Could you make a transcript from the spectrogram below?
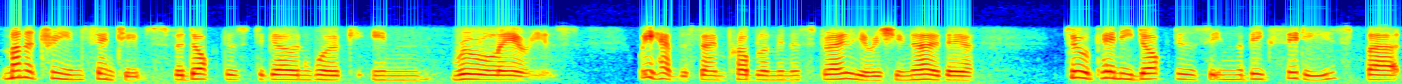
monetary incentives for doctors to go and work in rural areas. We have the same problem in Australia, as you know. There are two a penny doctors in the big cities, but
